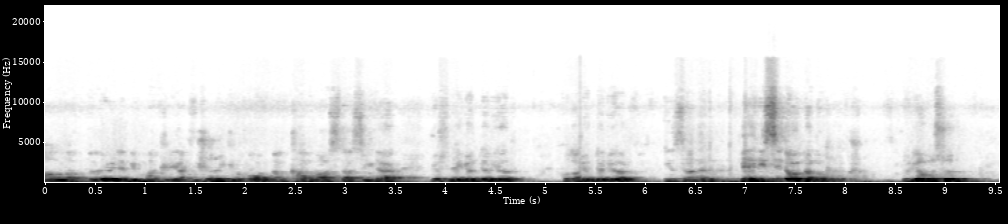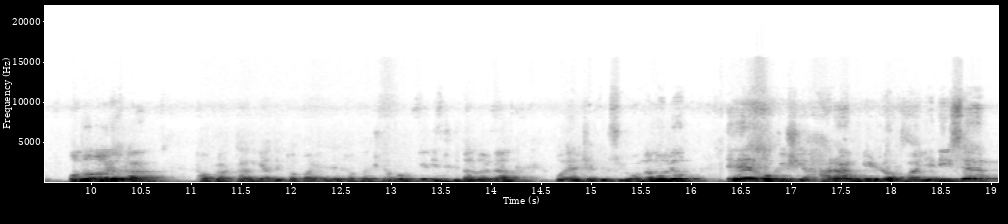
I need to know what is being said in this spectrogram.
Allah öyle bir makine yapmış onu ki ondan kan vasıtasıyla gözüne gönderiyor, kulağa gönderiyor. İnsanın menisi de ondan oluyor. Görüyor musun? Onun oluyor ha. Topraktan geldi, toprak yedi, toprak işte bu. Yediğimiz gıdalardan bu erkek suyu ondan oluyor. Eğer o kişi haram bir lokma yediyse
